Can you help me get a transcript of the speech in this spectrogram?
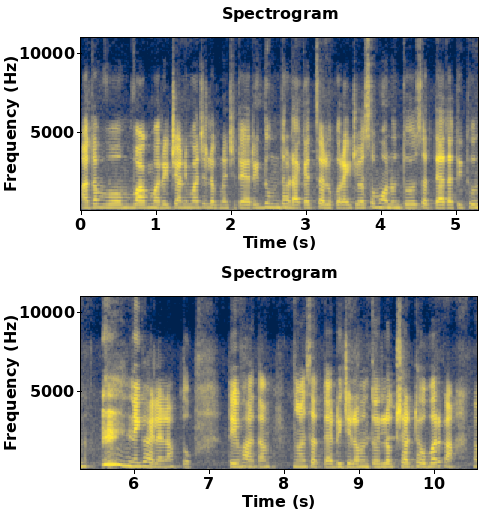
आता व- वाघमारीची आणि माझ्या लग्नाची तयारी धूमधडाक्यात चालू करायची असं म्हणून तो सत्या आता तिथून निघायला लागतो. तेव्हा आता सत्या डीजेला म्हणतो लक्षात ठेव बरं का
